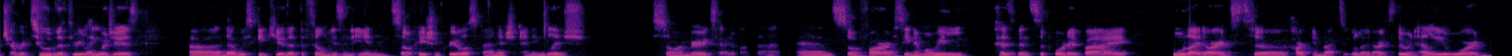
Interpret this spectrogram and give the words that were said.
whichever two of the three languages uh, that we speak here that the film isn't in. So Haitian Creole, Spanish, and English. So I'm very excited about that. And so far, Cinemovil has been supported by Oolite Arts, to harken back to Oolite Arts, through an Ellie Award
